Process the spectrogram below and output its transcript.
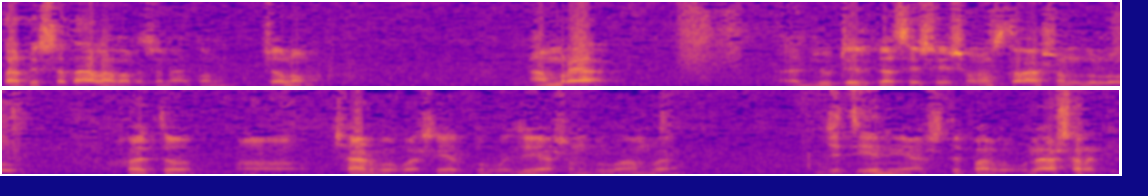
তাদের সাথে আলাপ আলোচনা এখন চলমান। আমরা জোটের কাছে সেই সমস্ত আসনগুলো হয়তো ছাড়বো বা শেয়ার করব, যে আসনগুলো আমরা জিতিয়ে নিয়ে আসতে পারব বলে আশা রাখি।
